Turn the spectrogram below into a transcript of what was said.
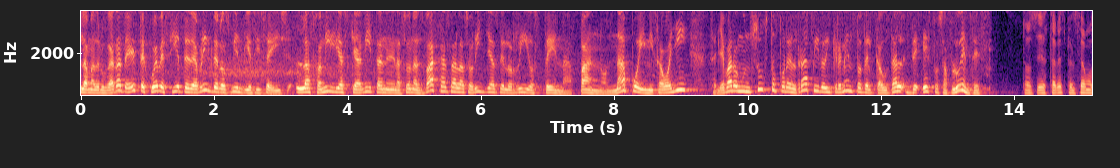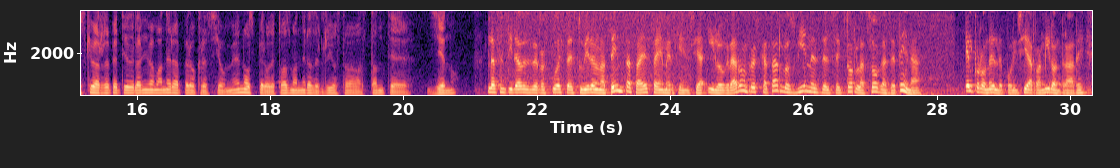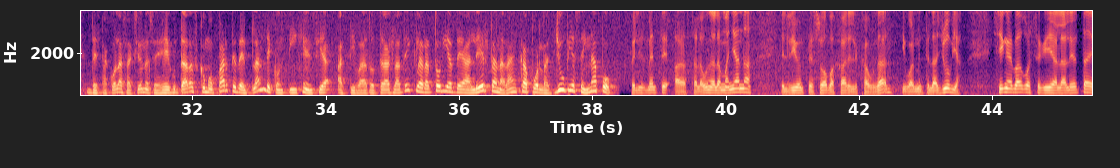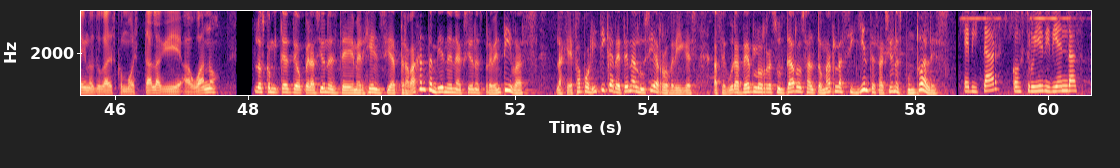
La madrugada de este jueves 7 de abril de 2016, las familias que habitan en las zonas bajas a las orillas de los ríos Tena, Pano, Napo y Misahuallí se llevaron un susto por el rápido incremento del caudal de estos afluentes. Entonces esta vez pensamos que iba a repetir de la misma manera, pero creció menos, pero de todas maneras el río estaba bastante lleno. Las entidades de respuesta estuvieron atentas a esta emergencia y lograron rescatar los bienes del sector Las Sogas de Tena, el coronel de policía Ramiro Andrade destacó las acciones ejecutadas como parte del plan de contingencia activado tras la declaratoria de alerta naranja por las lluvias en Napo. Felizmente hasta la una de la mañana el río empezó a bajar el caudal, igualmente la lluvia. Sin embargo seguía la alerta en los lugares como Estalag y Aguano, los comités de operaciones de emergencia trabajan también en acciones preventivas. La jefa política de Tena, Lucía Rodríguez, asegura ver los resultados al tomar las siguientes acciones puntuales. Evitar construir viviendas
